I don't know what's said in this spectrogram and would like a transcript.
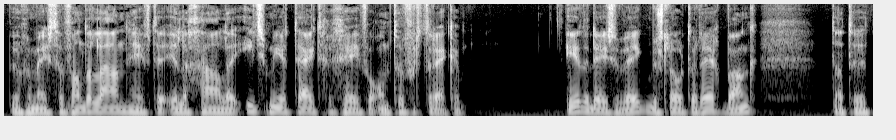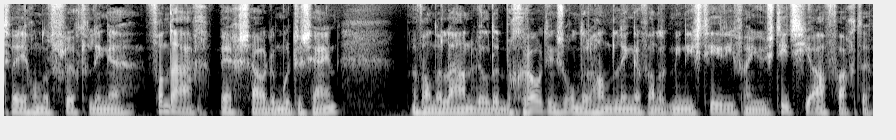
Burgemeester Van der Laan heeft de illegale iets meer tijd gegeven om te vertrekken. Eerder deze week besloot de rechtbank dat de 200 vluchtelingen vandaag weg zouden moeten zijn... Van der Laan wil de begrotingsonderhandelingen van het ministerie van Justitie afwachten.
